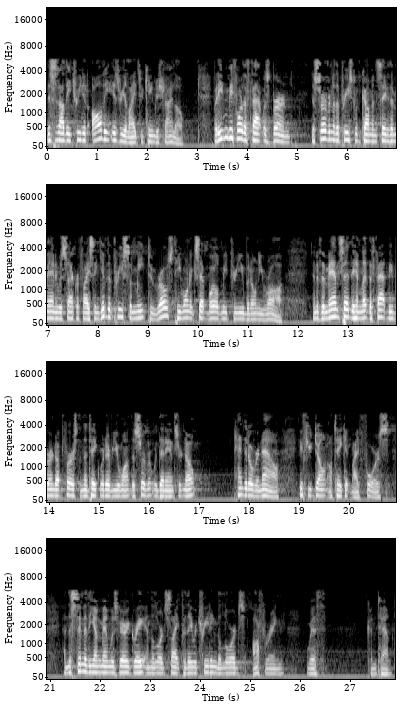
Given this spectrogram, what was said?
This is how they treated all the Israelites who came to Shiloh. But even before the fat was burned, the servant of the priest would come and say to the man who was sacrificing, Give the priest some meat to roast. He won't accept boiled meat from you, but only raw. And if the man said to him, Let the fat be burned up first, and then take whatever you want, the servant would then answer, No, hand it over now. If you don't, I'll take it by force. And the sin of the young men was very great in the Lord's sight, for they were treating the Lord's offering with contempt.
